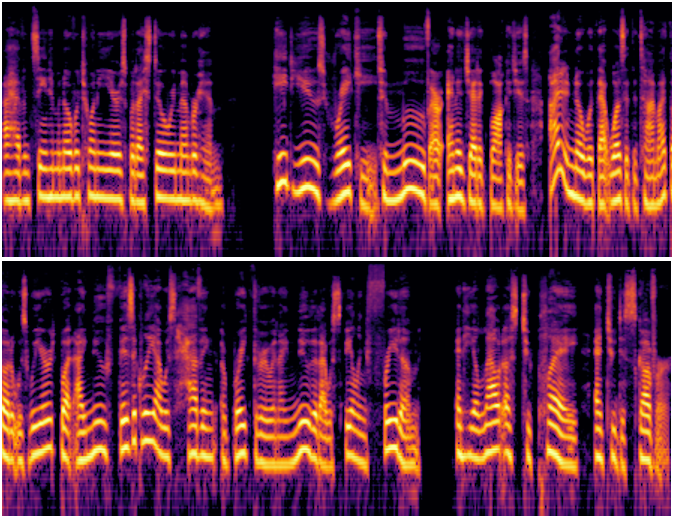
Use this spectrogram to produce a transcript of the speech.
I haven't seen him in over 20 years, but I still remember him. He'd use Reiki to move our energetic blockages. I didn't know what that was at the time. I thought it was weird, but I knew physically I was having a breakthrough and I knew that I was feeling freedom. And he allowed us to play and to discover.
